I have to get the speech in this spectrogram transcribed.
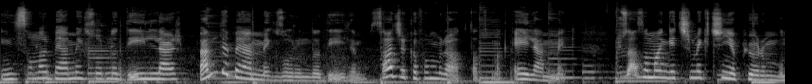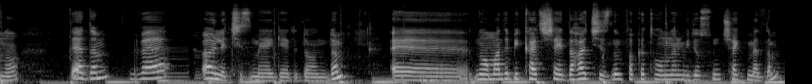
İnsanlar beğenmek zorunda değiller. Ben de beğenmek zorunda değilim. Sadece kafamı rahatlatmak, eğlenmek, güzel zaman geçirmek için yapıyorum bunu dedim ve Öyle çizmeye geri döndüm. Ee, normalde birkaç şey daha çizdim fakat onların videosunu çekmedim.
